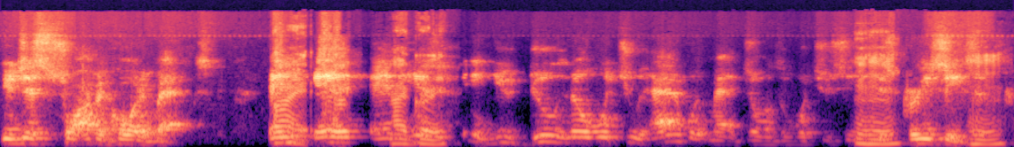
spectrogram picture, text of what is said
you're just swapping quarterbacks. And right. and, and here's the thing: you do know what you have with Mac Jones and what you see mm-hmm. this preseason. Mm-hmm.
